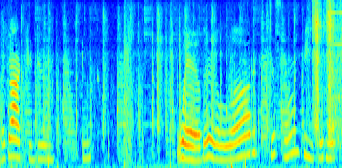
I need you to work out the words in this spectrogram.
I got you, dude. dude. Well, there are a lot of just one people here.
